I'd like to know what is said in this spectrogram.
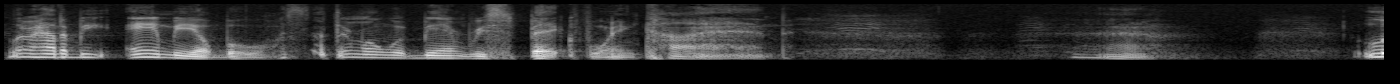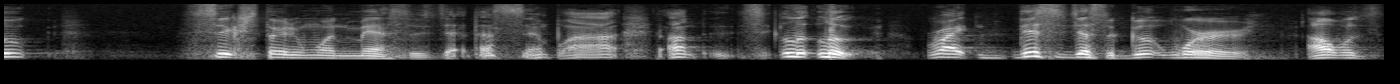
Learn how to be amiable. There's nothing wrong with being respectful and kind. Yeah. Luke 631 message. That, that's simple. I, I, look, look, right. This is just a good word. I was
